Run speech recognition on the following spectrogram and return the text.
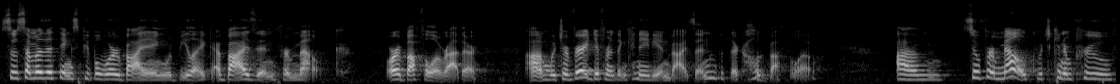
So some of the things people were buying would be like a bison for milk, or a buffalo rather, um, which are very different than Canadian bison, but they're called buffalo. Um, so for milk, which can improve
